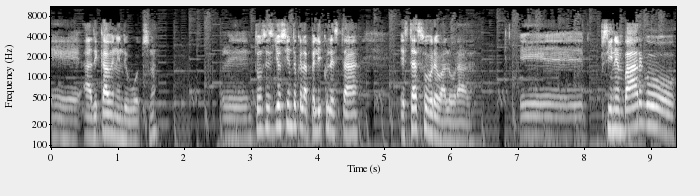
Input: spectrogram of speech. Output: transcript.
eh, a The Cabin in the Woods, ¿no? Eh, entonces yo siento que la película está, está sobrevalorada. Eh, sin embargo,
